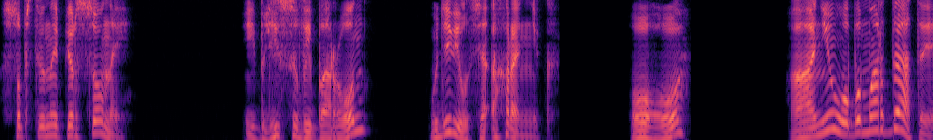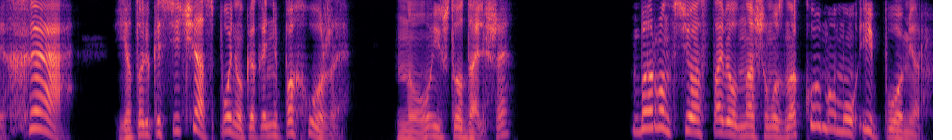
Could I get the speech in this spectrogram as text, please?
собственной персоной. — Иблисовый барон? — удивился охранник. — Ого! А они оба мордатые, ха! Я только сейчас понял, как они похожи. Ну и что дальше? Барон все оставил нашему знакомому и помер.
